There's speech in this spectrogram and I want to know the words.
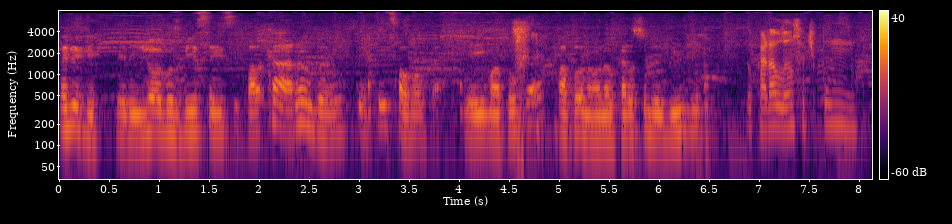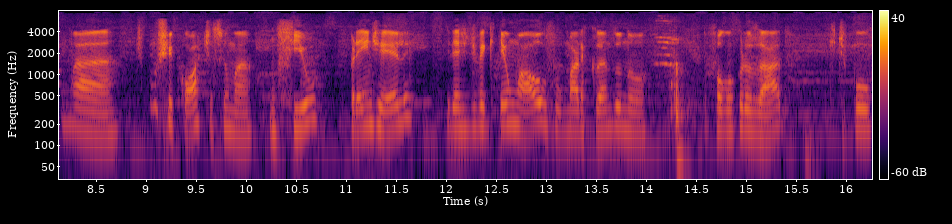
Mas enfim, ele joga os mísseis e fala: Caramba, eu tentei salvar o cara. E aí matou o cara. Matou não, né? O cara sobrevive. O cara lança tipo um. Uma, tipo um chicote, assim, uma, um fio, prende ele, e daí a gente vê que tem um alvo marcando no, no fogo cruzado. Que tipo,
